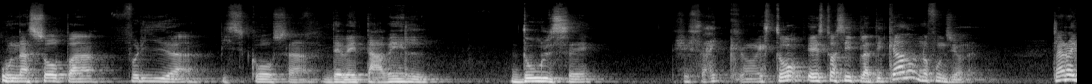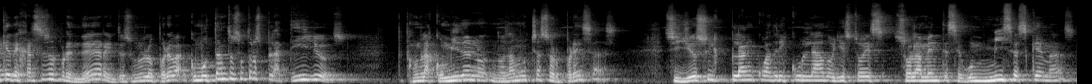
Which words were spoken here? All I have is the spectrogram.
una sopa fría, viscosa, de betabel, dulce. Dices, ay, esto, esto así platicado no funciona. Claro, hay que dejarse sorprender, entonces uno lo prueba, como tantos otros platillos. La comida nos da muchas sorpresas. Si yo soy plan cuadriculado y esto es solamente según mis esquemas,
